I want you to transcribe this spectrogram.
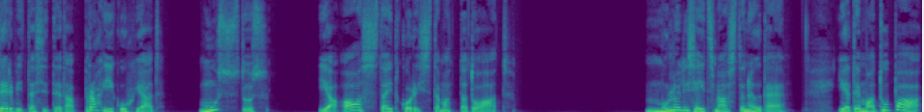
tervitasid teda prahikuhjad, mustus ja aastaid koristamata toad. Mul oli seitsmeaastane õde ja tema tuba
